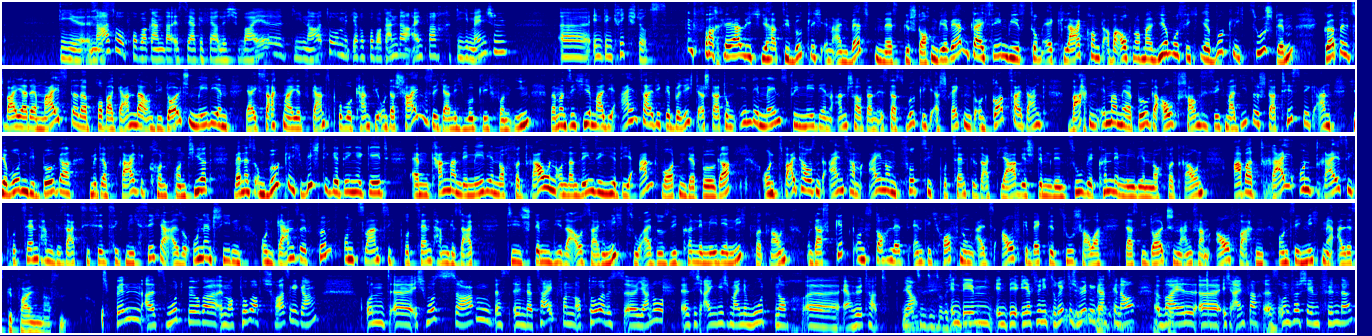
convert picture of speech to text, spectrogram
die NATO-Propaganda ist sehr gefährlich, weil die NATO mit ihrer Propaganda einfach die Menschen äh, in den Krieg stürzt einfach herrlich. Hier hat sie wirklich in ein Wespennest gestochen. Wir werden gleich sehen, wie es zum Eklat kommt, aber auch nochmal hier muss ich ihr wirklich zustimmen. Goebbels war ja der Meister der Propaganda und die deutschen Medien, ja, ich sag mal jetzt ganz provokant, die unterscheiden sich ja nicht wirklich von ihm. Wenn man sich hier mal die einseitige Berichterstattung in den Mainstream-Medien anschaut, dann ist das wirklich erschreckend und Gott sei Dank wachen immer mehr Bürger auf. Schauen Sie sich mal diese Statistik an. Hier wurden die Bürger mit der Frage konfrontiert, wenn es um wirklich wichtige Dinge geht, ähm, kann man den Medien noch vertrauen und dann sehen Sie hier die Antworten der Bürger. Und 2001 haben 41 Prozent gesagt, ja, wir stimmen denen zu, wir können den Medien noch vertrauen. Aber 33 Prozent haben gesagt, sie sind sich nicht sicher, also unentschieden. Und ganze 25 Prozent haben gesagt, sie stimmen dieser Aussage nicht zu. Also sie können den Medien nicht vertrauen. Und das gibt uns doch letztendlich Hoffnung als aufgeweckte Zuschauer, dass die Deutschen langsam aufwachen und sich nicht mehr alles gefallen lassen. Ich bin als Wutbürger im Oktober auf die Straße gegangen. Und äh, ich muss sagen, dass in der Zeit von Oktober bis äh, Januar sich eigentlich meine Wut noch äh, erhöht hat. Ja? Jetzt sind Sie so richtig in dem, in de, Jetzt bin ich so richtig wütend, ganz genau, okay. weil äh, ich einfach es unverschämt finde,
